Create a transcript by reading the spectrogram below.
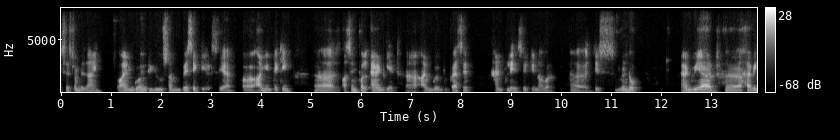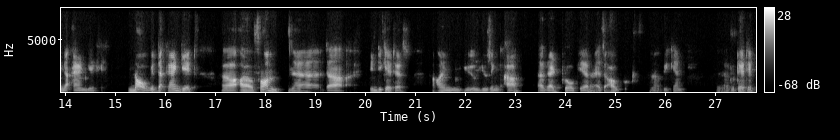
system design. So i am going to use some basic gates here. I am taking a simple AND gate. I'm going to press it and place it in our uh, this window. And we are uh, having an AND gate here. Now with the AND gate uh, from the indicators I'm using a, a, red probe here as an output. Uh, we can uh, rotate it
